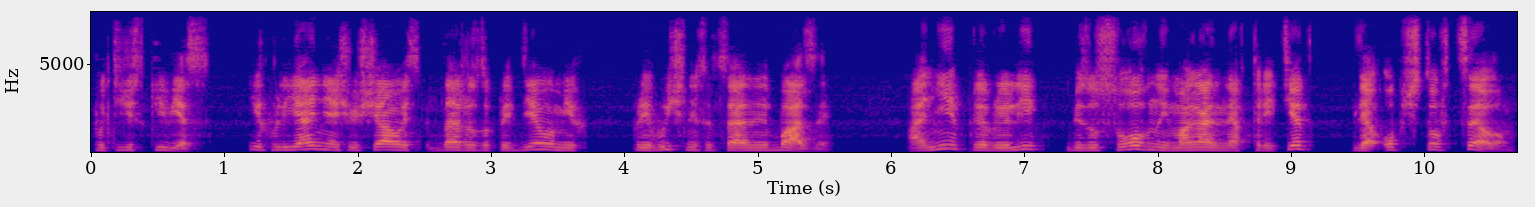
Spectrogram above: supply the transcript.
политический вес. Их влияние ощущалось даже за пределами их привычной социальной базы. Они приобрели безусловный моральный авторитет для общества в целом.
